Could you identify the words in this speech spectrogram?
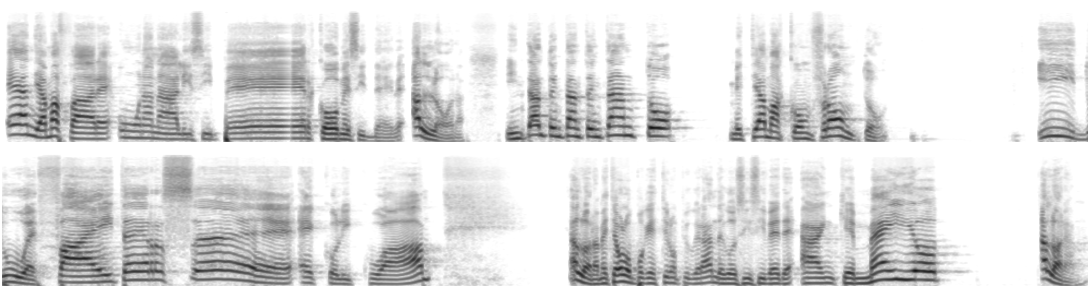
e andiamo a fare un'analisi per come si deve. Allora, intanto, intanto, intanto mettiamo a confronto i due fighters, eh, eccoli qua. Allora, mettiamolo un pochettino più grande così si vede anche meglio. Allora,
